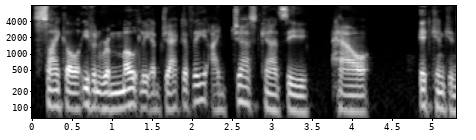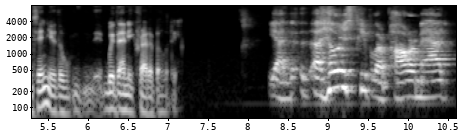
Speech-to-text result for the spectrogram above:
cycle even remotely objectively, I just can't see how it can continue the, with any credibility. Yeah, the, uh, Hillary's people are power mad.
